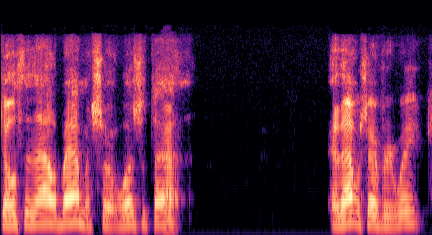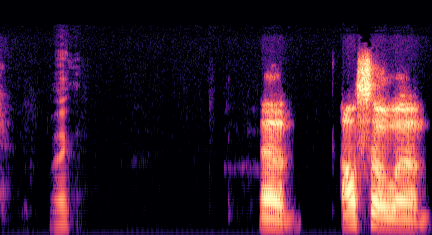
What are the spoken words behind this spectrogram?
Dothan, Alabama. So it wasn't that, and that was every week. Right. Um, also, um,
